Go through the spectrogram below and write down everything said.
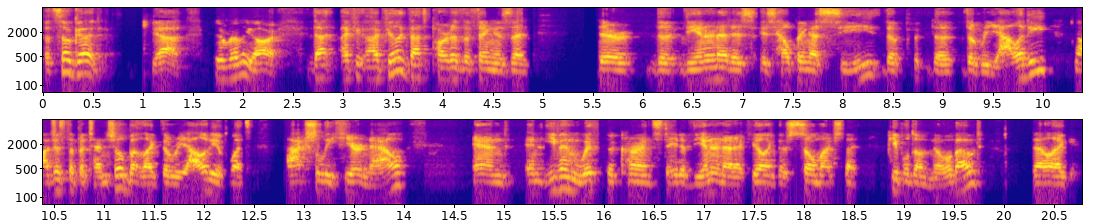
that's so good. Yeah they really are. That i feel i feel like that's part of the thing is that there the the internet is is helping us see the the the reality not just the potential but like the reality of what's actually here now. And and even with the current state of the internet i feel like there's so much that people don't know about that like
